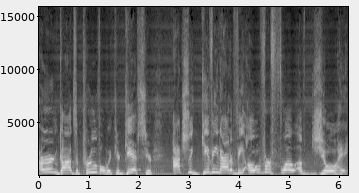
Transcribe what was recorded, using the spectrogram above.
earn God's approval with your gifts. You're, actually giving out of the overflow of joy,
